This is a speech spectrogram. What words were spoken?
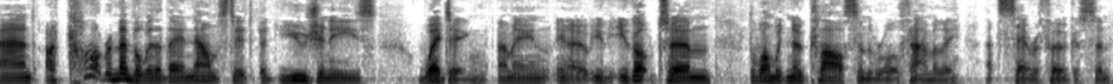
And I can't remember whether they announced it at Eugenie's wedding. I mean, you know, you, you got um, the one with no class in the royal family. That's Sarah Ferguson.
